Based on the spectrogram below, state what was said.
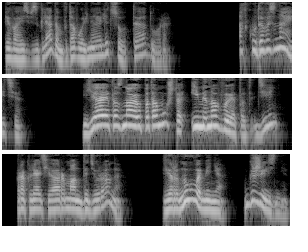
впиваясь взглядом в довольное лицо Теодора. «Откуда вы знаете?» «Я это знаю потому, что именно в этот день проклятие Арманда Дюрана вернуло меня к жизни».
